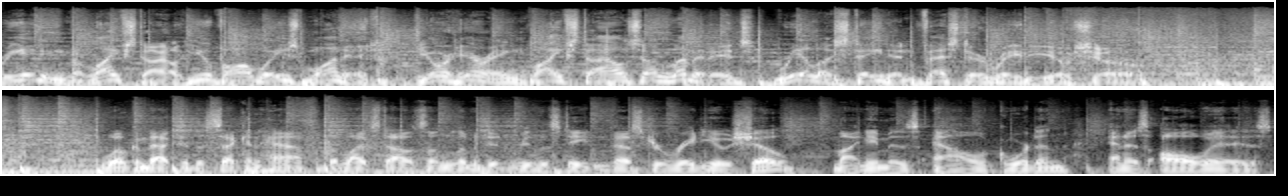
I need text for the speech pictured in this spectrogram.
creating the lifestyle you've always wanted. You're hearing Lifestyles Unlimited's Real Estate Investor Radio Show. Welcome back to the second half of the Lifestyles Unlimited Real Estate Investor Radio Show. My name is Al Gordon, and as always,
